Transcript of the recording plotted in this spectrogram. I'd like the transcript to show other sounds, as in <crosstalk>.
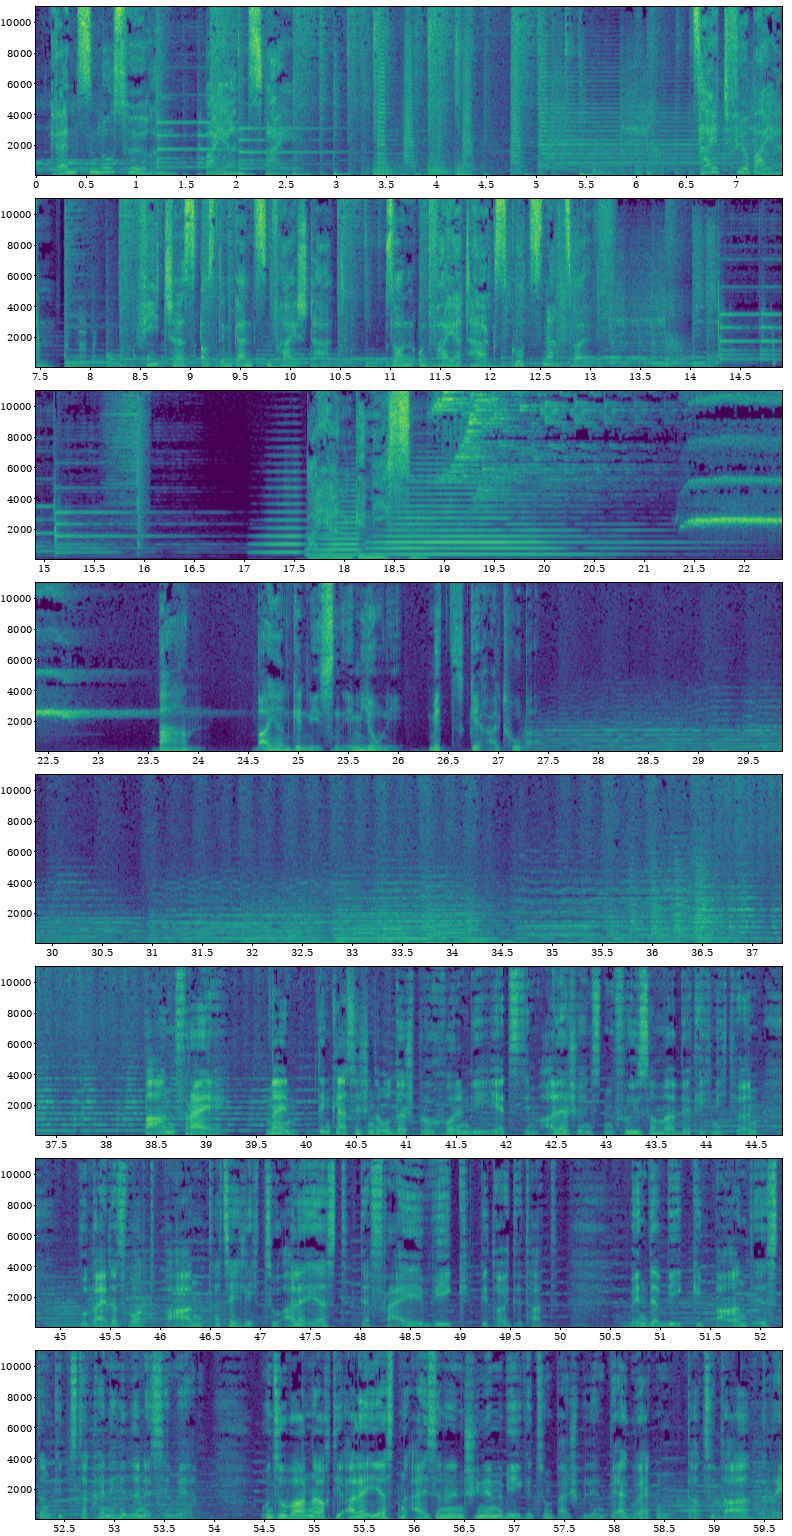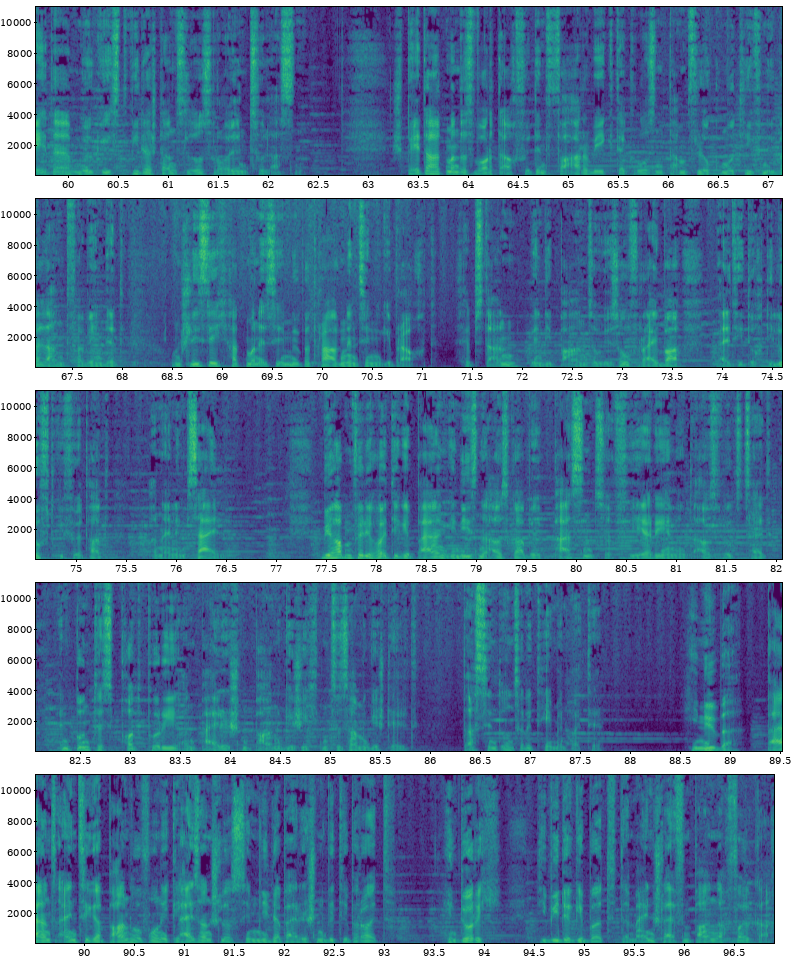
Grenzenlos hören, Bayern 2. Zeit für Bayern. Features aus dem ganzen Freistaat. Sonn- und Feiertags kurz nach 12. Bayern genießen. Bahn. Bayern genießen im Juni mit Gerald Huber. Bahn frei. Nein, den klassischen Roderspruch wollen wir jetzt im allerschönsten Frühsommer wirklich nicht hören. Wobei das Wort Bahn tatsächlich zuallererst der freie Weg bedeutet hat. Wenn der Weg gebahnt ist, dann gibt es da keine Hindernisse mehr. Und so waren auch die allerersten eisernen Schienenwege zum Beispiel in Bergwerken dazu da, Räder möglichst widerstandslos rollen zu lassen. Später hat man das Wort auch für den Fahrweg der großen Dampflokomotiven über Land verwendet und schließlich hat man es im übertragenen Sinn gebraucht. Selbst dann, wenn die Bahn sowieso frei war, weil sie durch die Luft geführt hat, an einem Seil. Wir haben für die heutige Bayern genießen Ausgabe passend zur Ferien- und Ausflugszeit ein buntes Potpourri an bayerischen Bahngeschichten zusammengestellt. Das sind unsere Themen heute. Hinüber, Bayerns einziger Bahnhof ohne Gleisanschluss im niederbayerischen Wittibreuth. Hindurch, die Wiedergeburt der Mainschleifenbahn nach Volkach.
